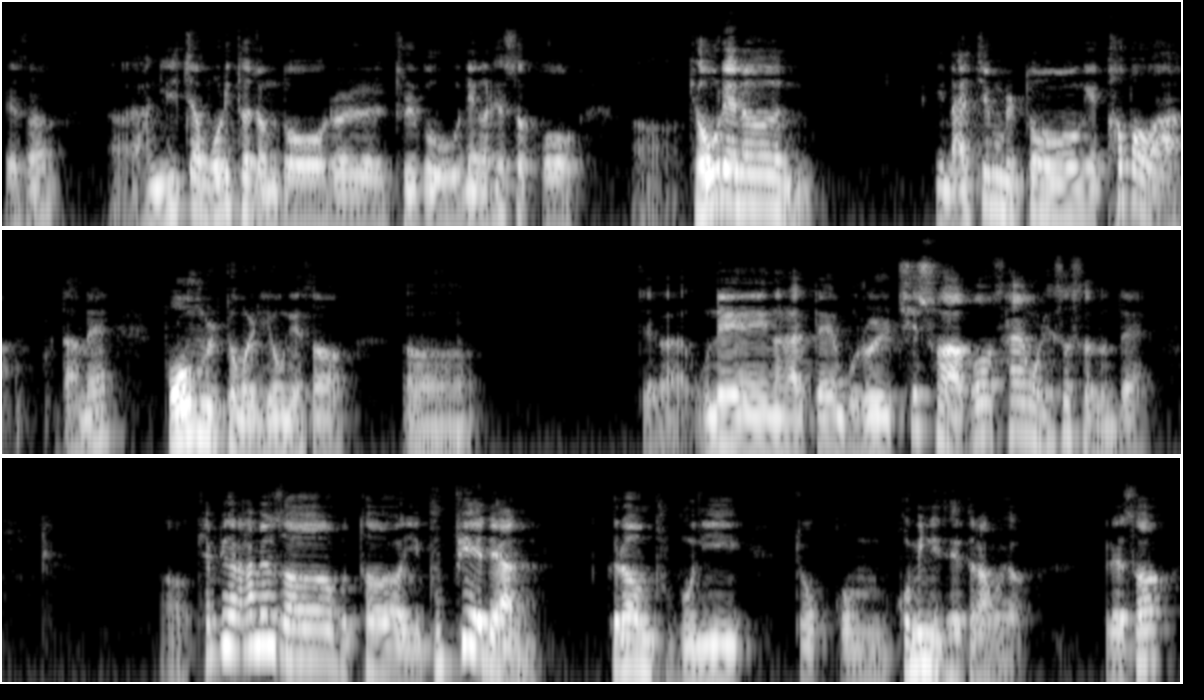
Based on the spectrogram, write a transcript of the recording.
그래서 어, 한 1.5리터 정도를 들고 운행을 했었고, 어, 겨울에는 이 날집 물통의 커버와 그 다음에 보온 물통을 이용해서 어, 제가 운행을 할 때 물을 취수하고 사용을 했었었는데 어, 캠핑을 하면서부터 이 부피에 대한 그런 부분이 조금 고민이 되더라고요. 그래서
